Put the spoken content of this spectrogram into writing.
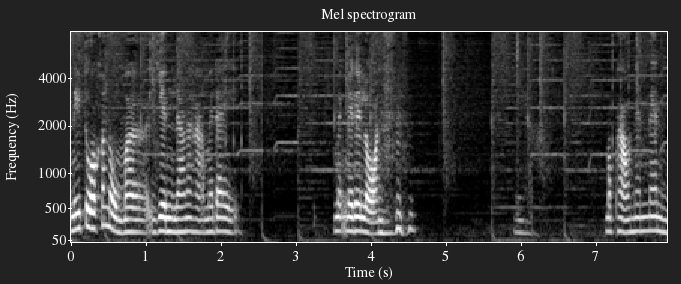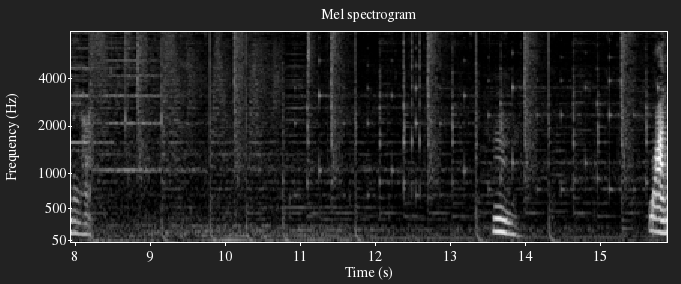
นนี้ตัวขนมมาเย็นแล้วนะคะ ไม่ได้ ไม่ไม่ได้ร้อน นี่ค่ะมะพร้าวแน่นๆเลยค่ะอืมหวาน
